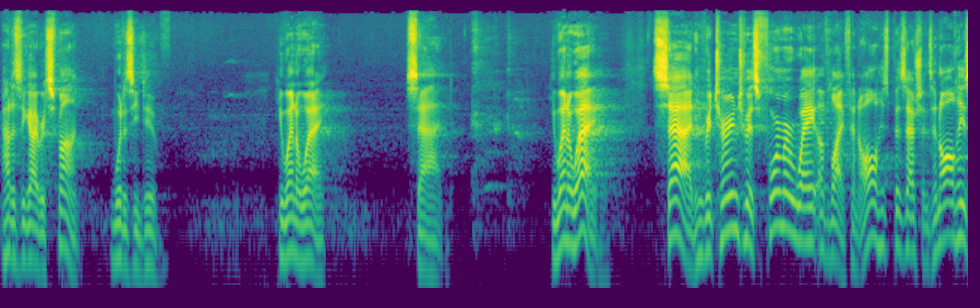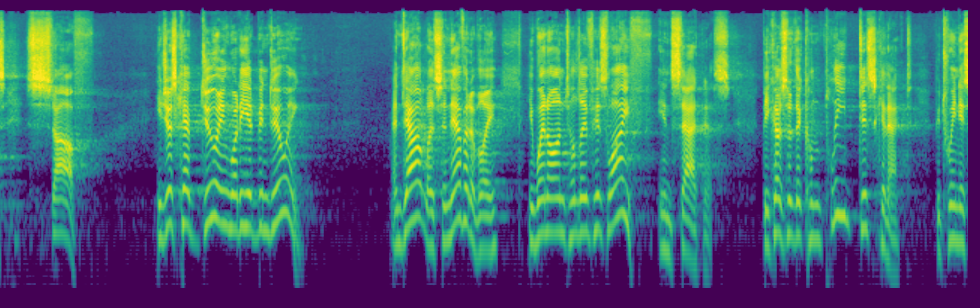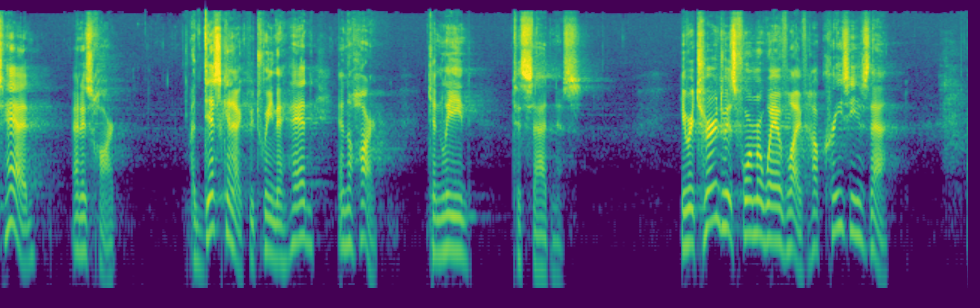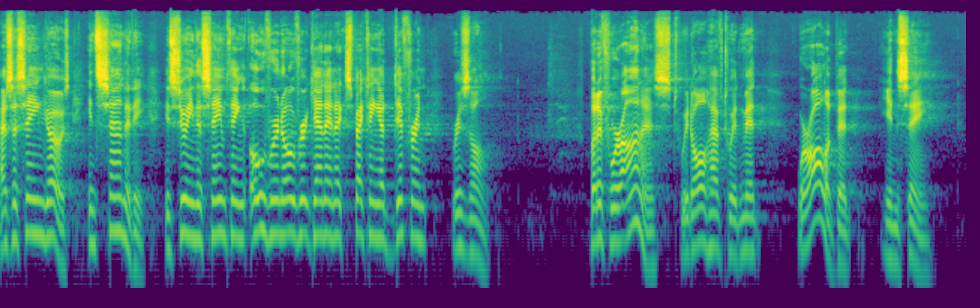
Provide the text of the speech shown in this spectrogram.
How does the guy respond? What does he do? He went away, sad. He went away sad. He returned to his former way of life and all his possessions and all his stuff. He just kept doing what he had been doing. And doubtless, inevitably, he went on to live his life in sadness because of the complete disconnect between his head and his heart. A disconnect between the head and the heart can lead to sadness. He returned to his former way of life. How crazy is that? As the saying goes, insanity is doing the same thing over and over again and expecting a different result. But if we're honest, we'd all have to admit we're all a bit insane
